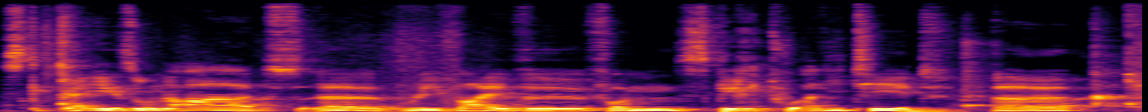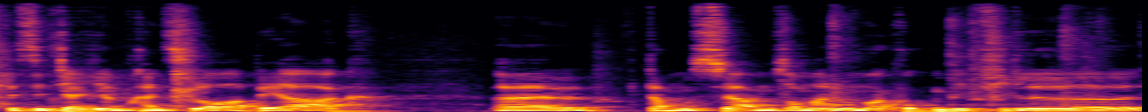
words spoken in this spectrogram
Es gibt ja eh so eine Art äh, Revival von Spiritualität. Äh, wir sind ja hier im Prenzlauer Berg. Äh, da musst du ja im Sommer nur mal gucken, wie viele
